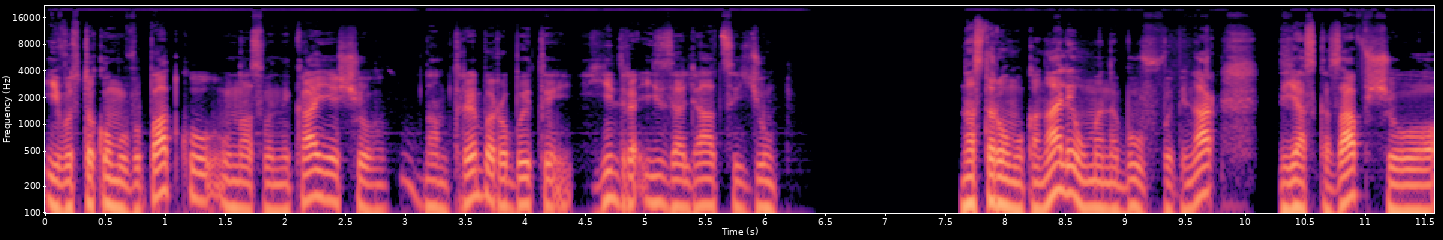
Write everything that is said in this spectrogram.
І от в такому випадку у нас виникає, що нам треба робити гідроізоляцію. На старому каналі у мене був вебінар, де я сказав, що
